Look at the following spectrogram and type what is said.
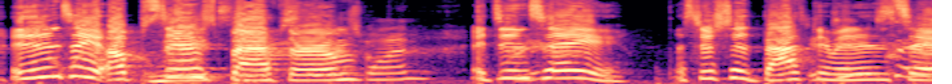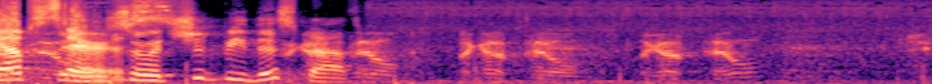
It didn't say Maybe upstairs it's bathroom. upstairs one. It didn't say. It just said bathroom. It didn't, say upstairs. So it should be this I got bathroom. pills. I got pills. I got pills. She's,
